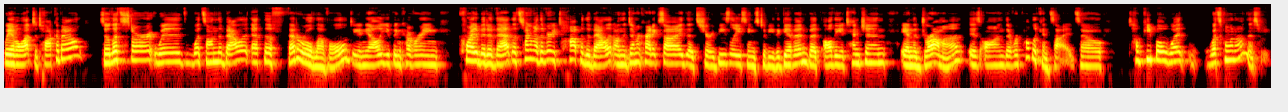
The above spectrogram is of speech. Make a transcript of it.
we have a lot to talk about. So let's start with what's on the ballot at the federal level. Danielle, you've been covering quite a bit of that. Let's talk about the very top of the ballot. On the Democratic side, that's Cheri Beasley seems to be the given, but all the attention and the drama is on the Republican side. So tell people what what's going on this week.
